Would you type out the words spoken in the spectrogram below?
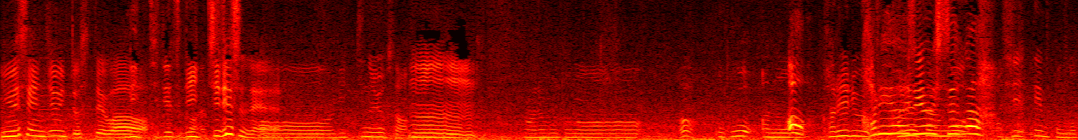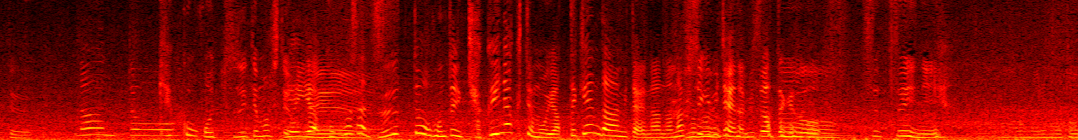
う優先順位としては立地ですか？立地ですね。あー立地の良さ、うん。なるほどなあここあのあカレー料カレー味が。が足店舗になってる。なんと。結構こう続いてましたいよね。やいやここさずっと本当に客いなくてもやってけんだみたいな七不思議みたいな店だったけど、うん。つついに。あーなるほど。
